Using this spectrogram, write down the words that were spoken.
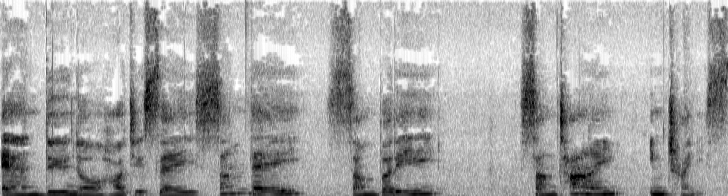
And do you know how to say someday, somebody, sometime in Chinese?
